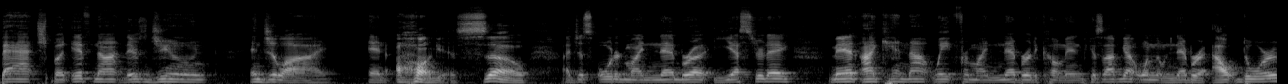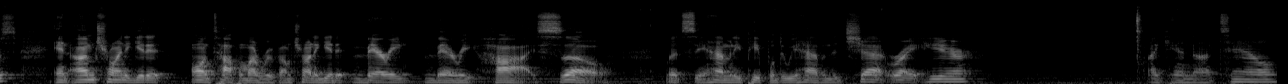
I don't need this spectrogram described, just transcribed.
batch. But if not, there's June and July and August. So I just ordered my Nebra yesterday. Man, I cannot wait for my Nebra to come in because I've got one of them Nebra outdoors and I'm trying to get it on top of my roof. I'm trying to get it very, very high. So Let's see, how many people do we have in the chat right here? I cannot tell.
